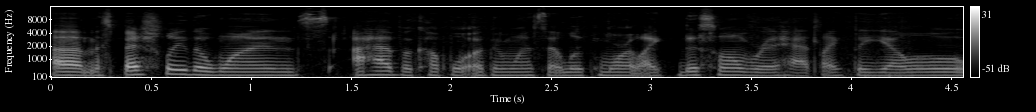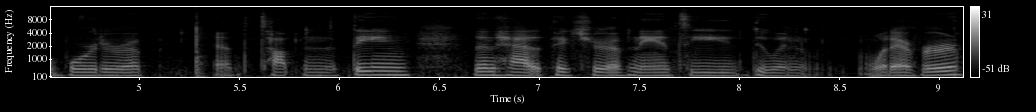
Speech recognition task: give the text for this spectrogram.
um, especially the ones, I have a couple other ones that look more like this one where it had like the yellow border up at the top in the thing, then had a picture of Nancy doing whatever,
